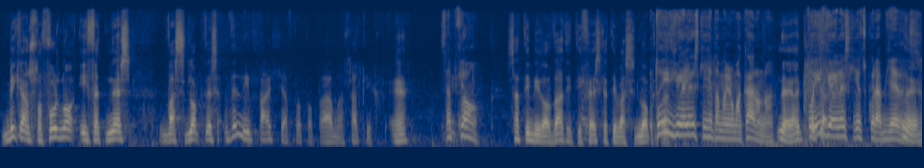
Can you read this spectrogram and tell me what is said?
μπήκαν στο φούρνο οι φετινές βασιλόπιτες. Δεν υπάρχει αυτό το πράγμα σαν τη, ε, Σε ποιο; σαν τη μυρωδάτη, τη φέσια, τη βασιλόπιτα. Το ίδιο έλεγες και για τα μελομακάρονα. Ναι, το είπα- ίδιο έλεγες και για τους κουραμπιέδες. Ναι,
